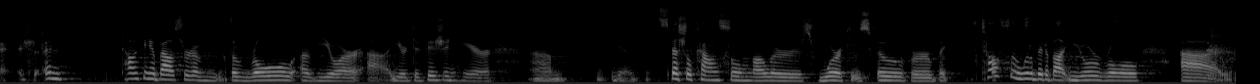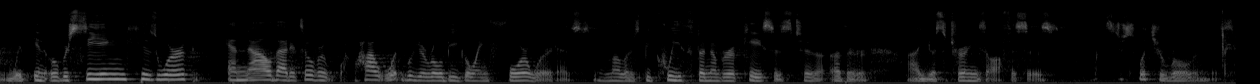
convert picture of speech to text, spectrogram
Uh, sh- And talking about sort of the role of your, uh, your division here, um, you know, Special Counsel Mueller's work is over, but tell us a little bit about your role uh, with, in overseeing his work, and now that it's over, how, what will your role be going forward as you know, Mueller's bequeathed a number of cases to other uh, U.S. attorneys' offices? What's, just what's your role in this?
